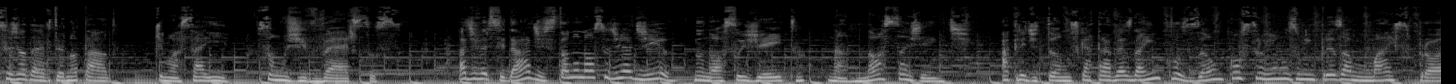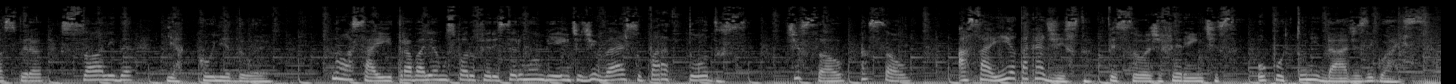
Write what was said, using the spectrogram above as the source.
Você já deve ter notado que no açaí somos diversos. A diversidade está no nosso dia a dia, no nosso jeito, na nossa gente. Acreditamos que através da inclusão construímos uma empresa mais próspera, sólida e acolhedora. No Açaí, trabalhamos para oferecer um ambiente diverso para todos, de sol a sol. Açaí Atacadista. Pessoas diferentes, oportunidades iguais.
